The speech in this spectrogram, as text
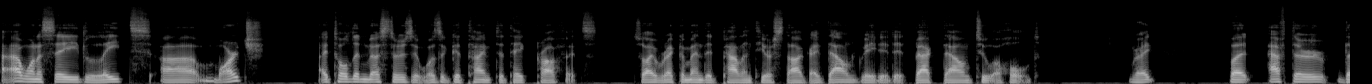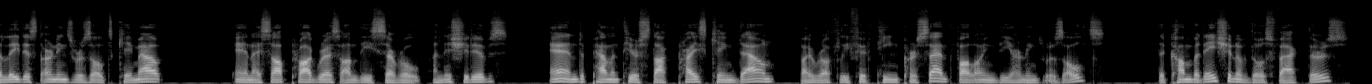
I want to say late uh, March, I told investors it was a good time to take profits. So I recommended Palantir stock. I downgraded it back down to a hold, right? But after the latest earnings results came out and I saw progress on these several initiatives, and Palantir stock price came down by roughly 15% following the earnings results, the combination of those factors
